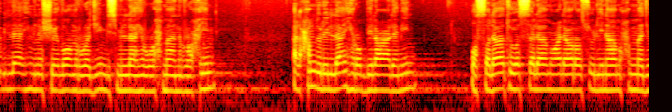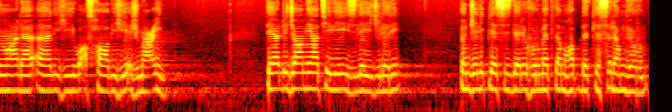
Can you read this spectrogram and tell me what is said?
Euzu billahi mineşşeytanirracim. Bismillahirrahmanirrahim. Elhamdülillahi rabbil alamin. Ves salatu vesselamu ala rasulina Muhammedin ve ala alihi ve ashabihi ecmaîn. Değerli Camia TV izleyicileri, öncelikle sizleri hürmetle, muhabbetle selamlıyorum.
